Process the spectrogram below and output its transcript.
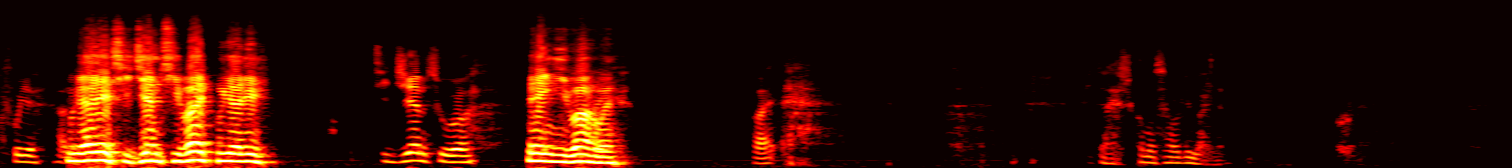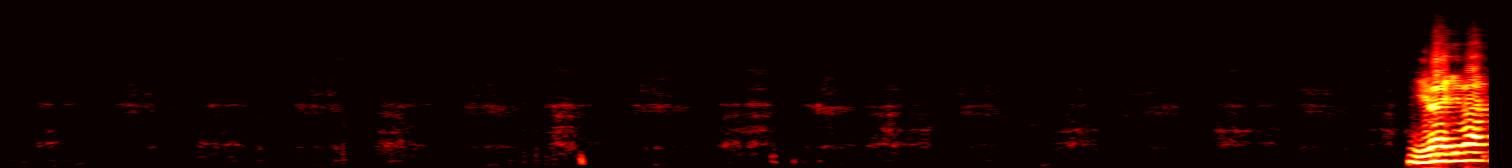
Faut y... Faut y aller. Si James y va, il faut y aller. Si James ou... euh, Payne y va, ouais. Ouais. Putain, je commence à avoir du mal. Il y va, il y va.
